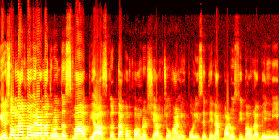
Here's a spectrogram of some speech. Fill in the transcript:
ગીર સોમનાથમાં વેરાળમાં ધોરણ દસમાં અભ્યાસ કરતા કમ્પાઉન્ડર શ્યામ ચૌહાણની પોલીસે તેના પાડોશી ભાવનાબેનની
